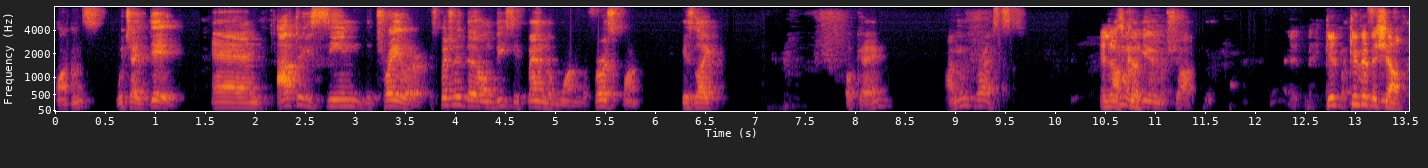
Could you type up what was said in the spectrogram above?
ones, which I did. And after he's seen the trailer, especially the on DC fandom one, the first one, he's like, "Okay, I'm impressed. It I'm looks gonna good. give him a shot." Give give him a shot.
